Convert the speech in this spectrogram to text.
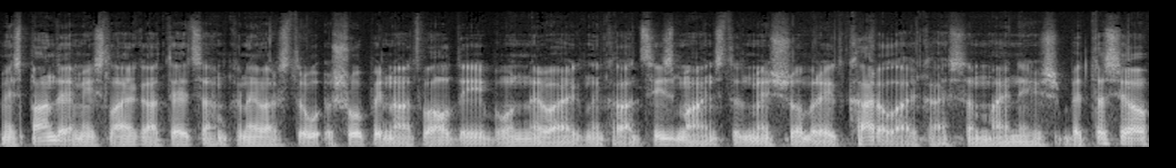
mēs pandēmijas laikā teicām, ka nevar šūpināt valdību un nevajag nekādas izmaiņas. Tad mēs šobrīd kara laikā esam mainījuši. Bet tas jau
